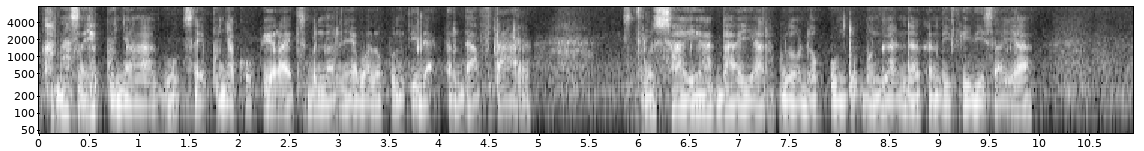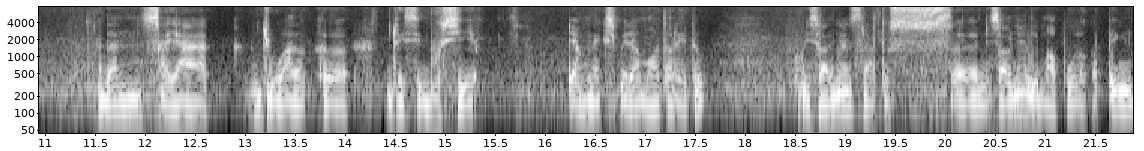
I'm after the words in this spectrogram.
karena saya punya lagu saya punya copyright sebenarnya walaupun tidak terdaftar. Terus saya bayar glodok untuk menggandakan DVD saya. Dan saya jual ke distribusi yang naik sepeda motor itu misalnya 100 eh, misalnya 50 keping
